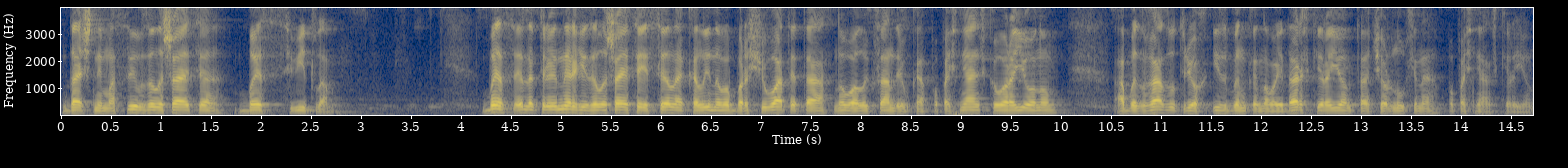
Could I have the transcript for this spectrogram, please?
Дачний масив залишається без світла. Без електроенергії залишається і села Калиново-Борщувате та Новоолександрівка Попаснянського району, а без газу трьох Ізбинка, Новоайдарський район та Чорнухіна Попаснянський район.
